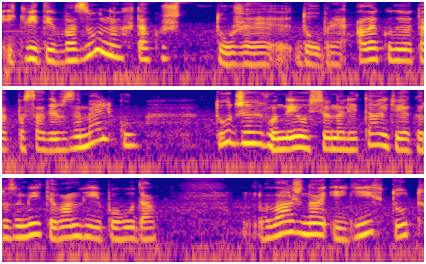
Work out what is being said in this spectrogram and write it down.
І квіти в вазонах також дуже добре. Але коли отак посадиш земельку, тут же вони ось налітають, як ви розумієте, в Англії погода влажна і їх тут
